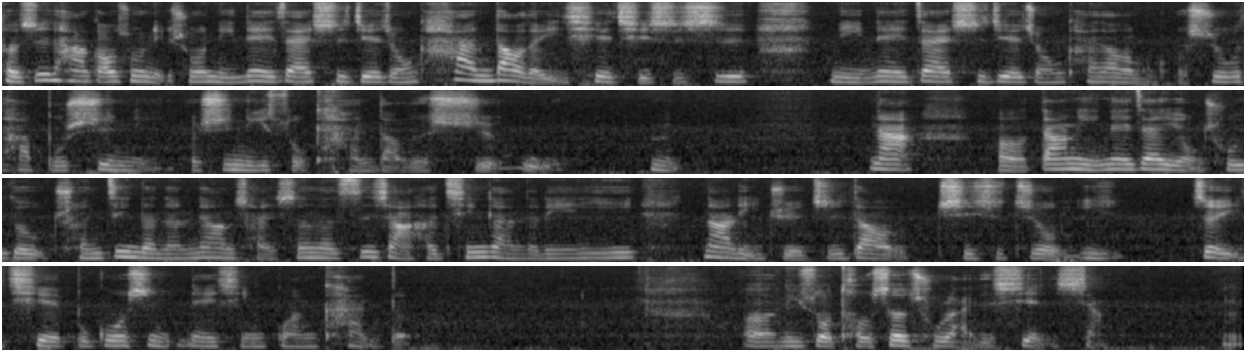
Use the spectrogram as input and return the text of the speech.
可是他告诉你说，你内在世界中看到的一切，其实是你内在世界中看到的某个事物，它不是你，而是你所看到的事物。嗯，那呃，当你内在涌出一个纯净的能量，产生了思想和情感的涟漪，那里觉知到，其实只有一这一切不过是你内心观看的，呃，你所投射出来的现象。嗯，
